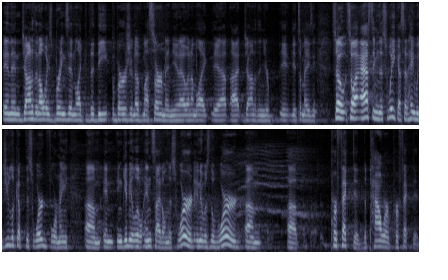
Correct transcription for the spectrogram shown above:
and then Jonathan always brings in like the deep version of my sermon, you know. And I'm like, yeah, I, Jonathan, you're it's amazing. So so I asked him this week. I said, hey, would you look up this word for me um, and, and, give me a little insight on this word? And it was the word um, uh, perfected, the power perfected.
